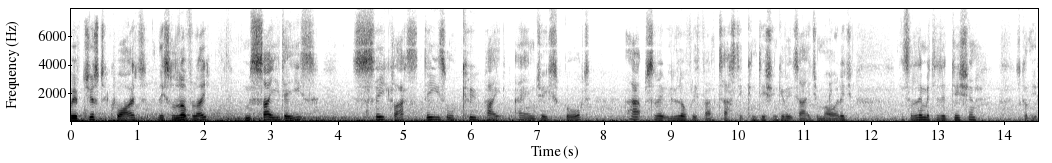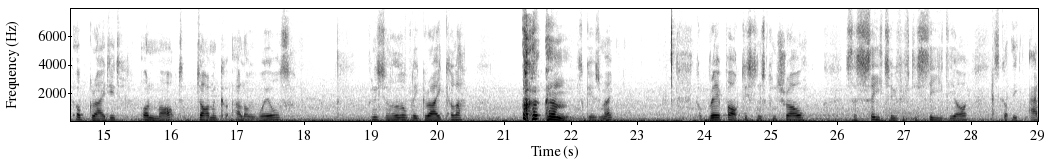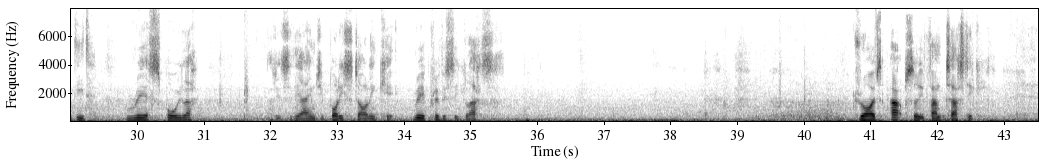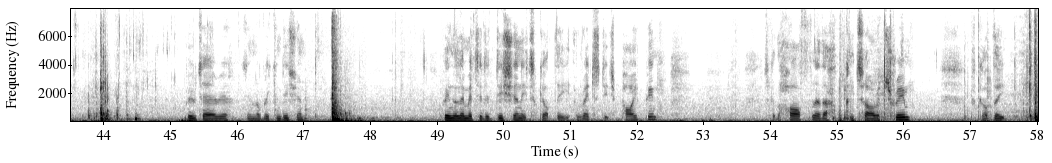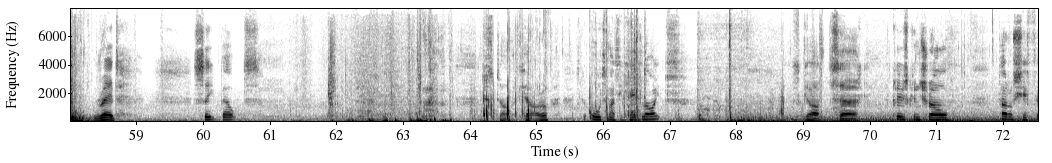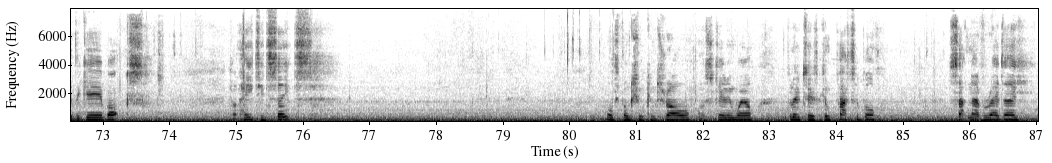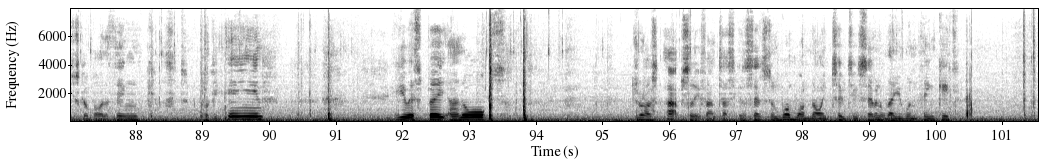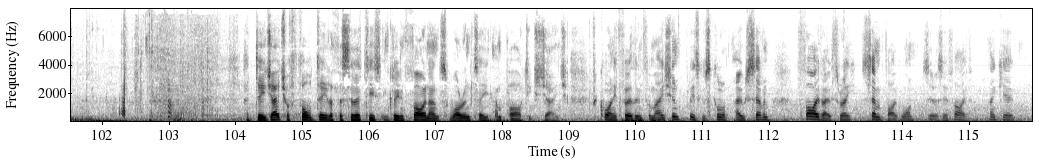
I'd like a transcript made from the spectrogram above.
We've just acquired this lovely Mercedes C-Class Diesel Coupe AMG Sport. Absolutely lovely, fantastic condition given its age and mileage. It's a limited edition. It's got the upgraded, unmarked, diamond cut alloy wheels. Finished in a lovely grey colour. Excuse me. Got rear park distance control. It's the C250 CDI. It's got the added rear spoiler. As you can see, the AMG body styling kit, rear privacy glass. Drives absolutely fantastic. Boot area is in lovely condition. Being the limited edition, it's got the red stitch piping. It's got the half leather Alcantara trim. We've got the red seat belts. Start the car up. It's got automatic headlights. It's got uh, cruise control, paddle shift for the gearbox. Got heated seats. Multifunction control on the steering wheel. Bluetooth compatible. Sat nav ready. Just go by the thing plug it in. USB and an aux. Drives absolutely fantastic as I said done 119227 although you wouldn't think it. At DJH for full dealer facilities including finance warranty and part exchange. If you require any further information please give us a call on 07 503 751 005 thank you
